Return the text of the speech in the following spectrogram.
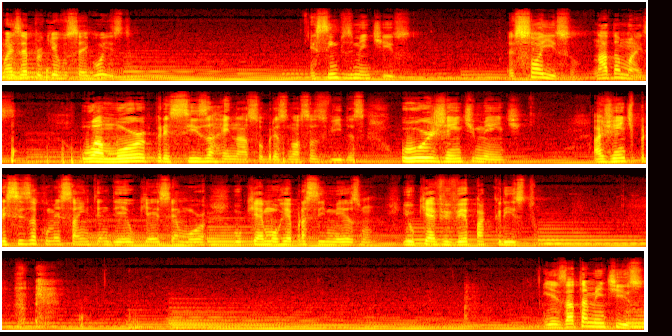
mas é porque você é egoísta. É simplesmente isso. É só isso, nada mais. O amor precisa reinar sobre as nossas vidas, urgentemente a gente precisa começar a entender o que é esse amor, o que é morrer para si mesmo e o que é viver para Cristo. E é exatamente isso.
